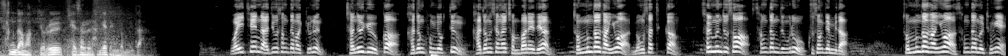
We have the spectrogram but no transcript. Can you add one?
상담학교를 개설을 하게 된 겁니다. YTN 라디오 상담학교는 자녀 교육과 가정폭력 등 가정생활 전반에 대한 전문가 강의와 명사 특강, 설문조사와 상담 등으로 구성됩니다. 전문가 강의와 상담을 통해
